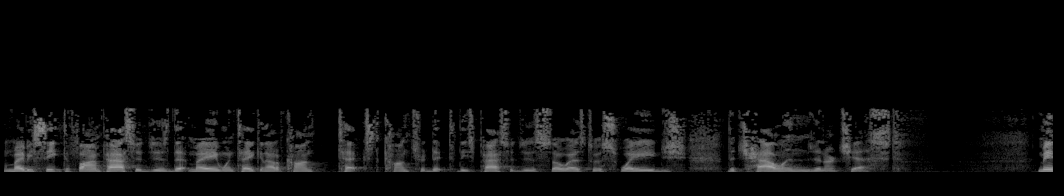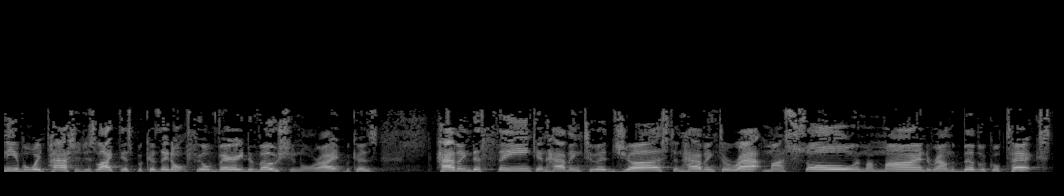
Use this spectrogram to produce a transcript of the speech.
maybe seek to find passages that may, when taken out of context, contradict these passages so as to assuage the challenge in our chest. Many avoid passages like this because they don't feel very devotional, right? Because having to think and having to adjust and having to wrap my soul and my mind around the biblical text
